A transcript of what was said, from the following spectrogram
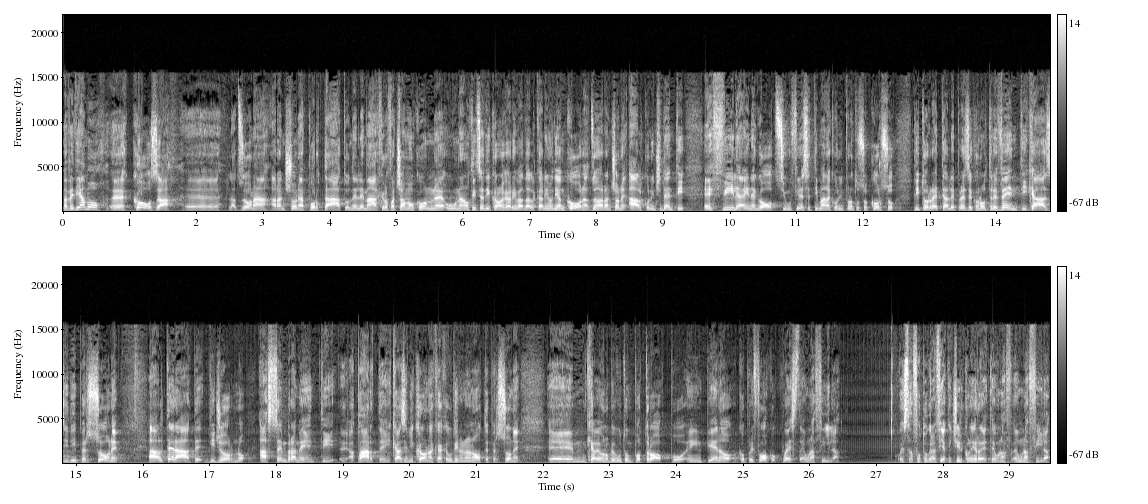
Ma vediamo eh, cosa eh, la zona arancione ha portato nelle Marche, lo facciamo con una notizia di cronaca che arriva dal Carino di Ancona, zona arancione, alcol, incidenti e file ai negozi, un fine settimana con il pronto soccorso di Torrette alle prese con oltre 20 casi di persone alterate, di giorno assembramenti, eh, a parte i casi di cronaca accaduti nella notte, persone eh, che avevano bevuto un po' troppo e in pieno coprifuoco, questa è una fila. Questa fotografia che circola in rete è una, è una fila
